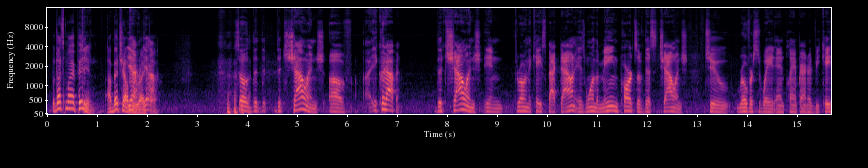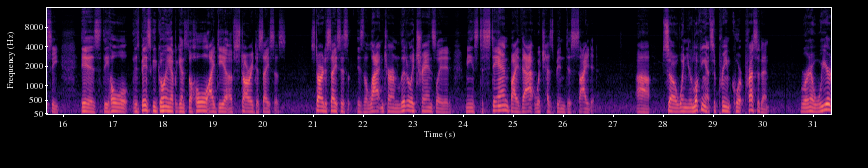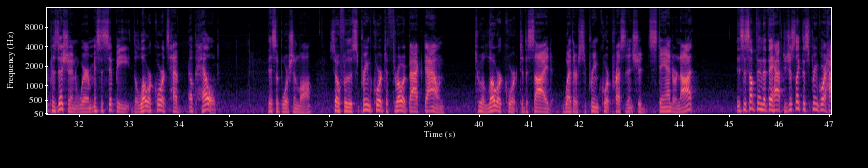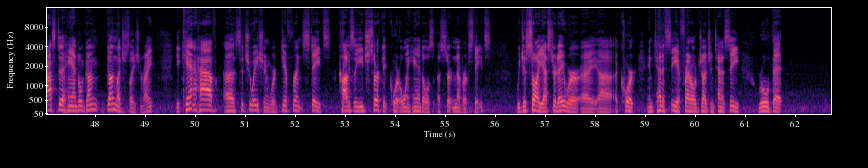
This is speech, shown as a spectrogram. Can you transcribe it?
But that's my opinion. I bet you I'll Yeah, be right yeah. though. So the, the the challenge of uh, it could happen. The challenge in throwing the case back down is one of the main parts of this challenge to Roe versus Wade and Planned Parenthood v. Casey is the whole is basically going up against the whole idea of stare decisis. Stare decisis is the Latin term, literally translated means to stand by that which has been decided. Uh, so when you're looking at Supreme Court precedent, we're in a weird position where Mississippi, the lower courts have upheld this abortion law. So for the Supreme Court to throw it back down to a lower court to decide whether Supreme Court precedent should stand or not, this is something that they have to, just like the Supreme Court has to handle gun gun legislation, right? You can't have a situation where different states, obviously each circuit court only handles a certain number of states. We just saw yesterday where a, uh, a court in Tennessee, a federal judge in Tennessee, ruled that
